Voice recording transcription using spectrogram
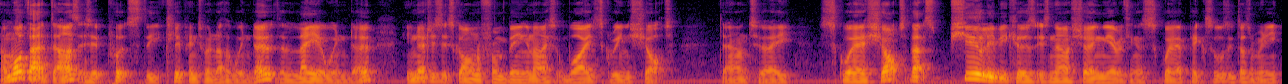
And what that does is it puts the clip into another window, the layer window, you notice it's gone from being a nice widescreen shot down to a square shot. That's purely because it's now showing me everything as square pixels. It doesn't really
